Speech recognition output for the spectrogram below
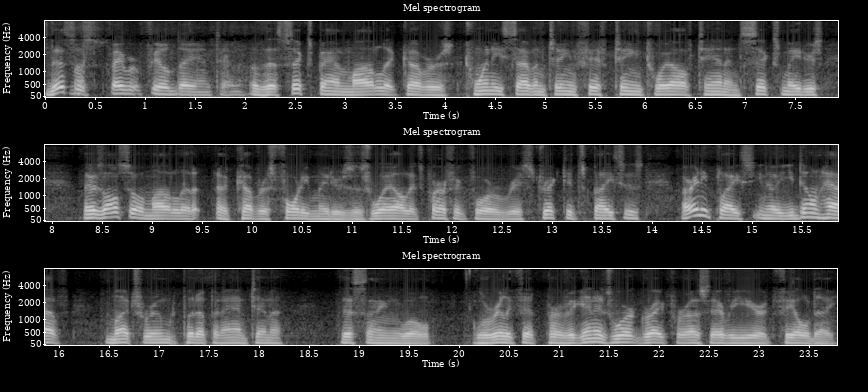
This My is favorite field day antenna. the six band model. It covers 20, 17, 15, 12, 10, and 6 meters. There's also a model that uh, covers 40 meters as well. It's perfect for restricted spaces or any place, you know, you don't have much room to put up an antenna. This thing will will really fit perfect, and it's worked great for us every year at field day.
